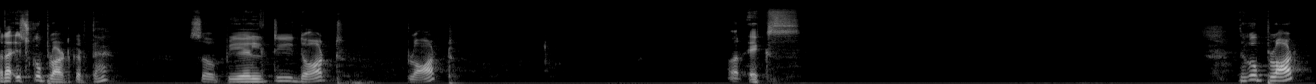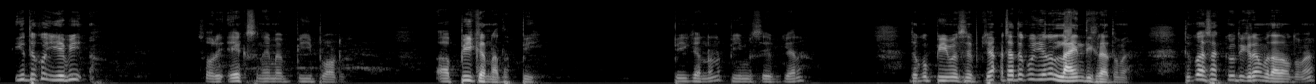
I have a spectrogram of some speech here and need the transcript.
ज़रा इसको प्लॉट करते हैं। So P L T dot plot और एक्स देखो प्लॉट ये देखो, ये भी सॉरी एक्स नहीं, मैं पी प्लॉट पी करना था पी पी करना ना पी में सेव किया ना। देखो पी में सेव किया। अच्छा देखो, ये ना लाइन दिख रहा है तुम्हें। देखो, ऐसा क्यों दिख रहा है, मैं बताता हूँ तुम्हें।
